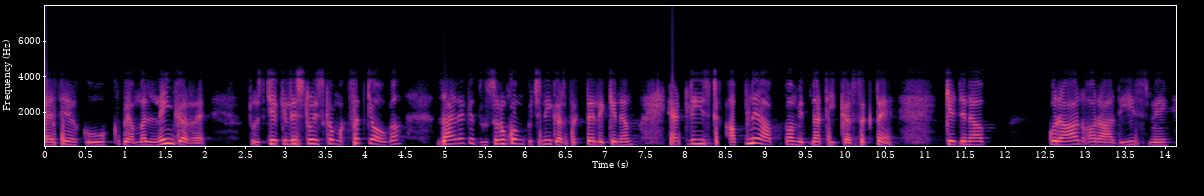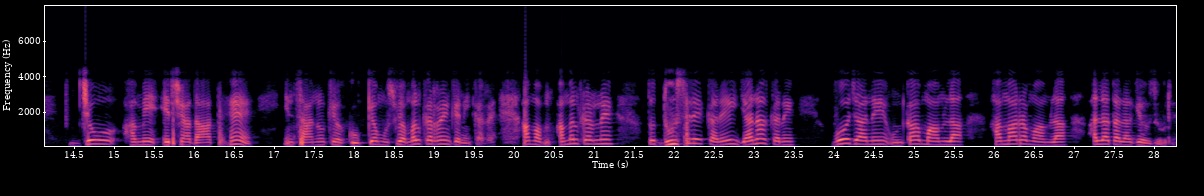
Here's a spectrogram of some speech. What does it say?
ऐसे हकूक पे अमल नहीं कर रहे। तो उसकी एक लिस्ट हो इसका मकसद क्या होगा? ज़ाहिर है कि दूसरों को हम कुछ नहीं कर सकते, लेकिन हम एटलीस्ट अपने आप को हम इतना ठीक कर सकते हैं कि जनाब, कुरान और अदीस में जो हमें इर्शादात हैं, इंसानों के हकूक के, हम उस पर अमल कर रहे हैं कि नहीं कर रहे हैं? हम अमल कर लें तो दूसरे करें या ना करें, वो जाने उनका मामला, हमारा मामला, अल्लाह ताला के हुजूर है।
